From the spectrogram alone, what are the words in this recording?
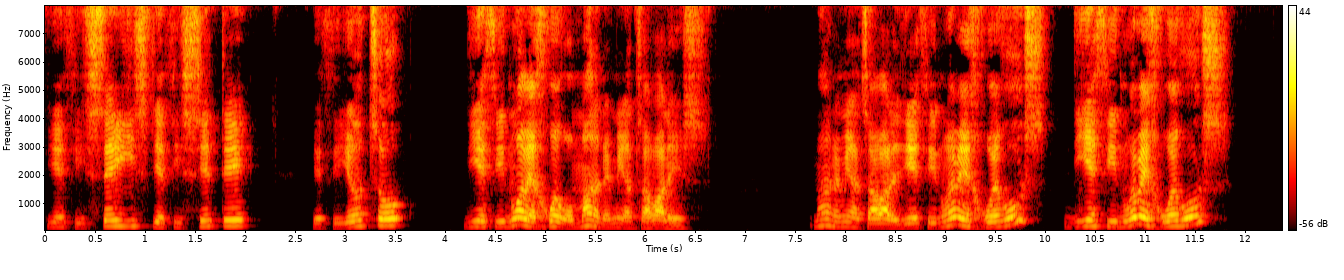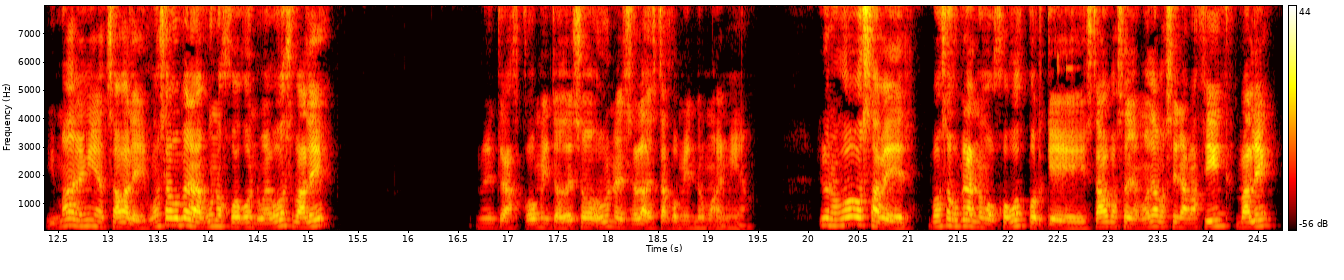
16, 17, 18, 19 juegos. Madre mía, chavales. Madre mía, chavales, 19 juegos. 19 juegos. Y madre mía, chavales. Vamos a comprar algunos juegos nuevos, ¿vale? Mientras come y todo eso. Una ensalada está comiendo, madre mía. Y bueno, vamos a ver. Vamos a comprar nuevos juegos porque estaba pasando de moda. Vamos a ir a Mazink, ¿vale?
